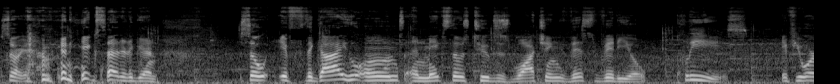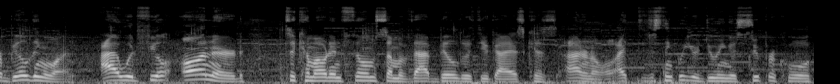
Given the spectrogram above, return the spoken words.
sorry, I'm getting excited again. So if the guy who owns and makes those tubes is watching this video, please, if you are building one, I would feel honored to come out and film some of that build with you guys because I don't know, I just think what you're doing is super cool.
